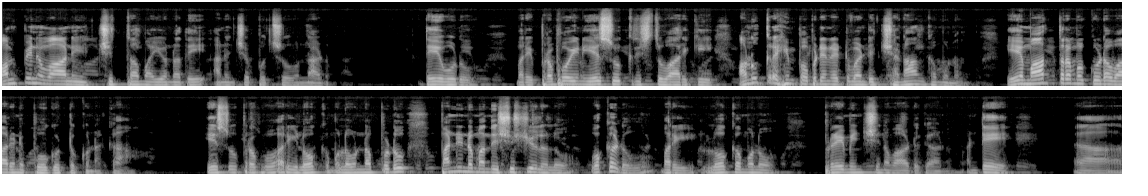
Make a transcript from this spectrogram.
పంపిన వాని చిత్తమయ్యున్నది అని చెప్పుచూ ఉన్నాడు. దేవుడు మరి ప్రభు అయిన యేసుక్రీస్తు వారికి అనుగ్రహింపబడినటువంటి జనాంగమును ఏమాత్రము కూడా వారిని పోగొట్టుకునక యేసు ప్రభు వారి లోకములో ఉన్నప్పుడు పన్నెండు మంది శిష్యులలో ఒకడు మరి లోకమును ప్రేమించిన వాడుగాను. అంటే ఆ,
